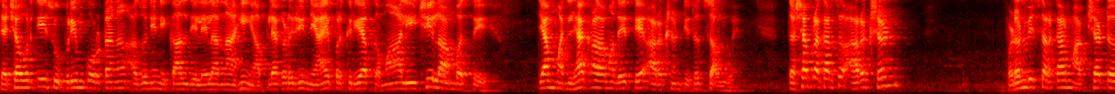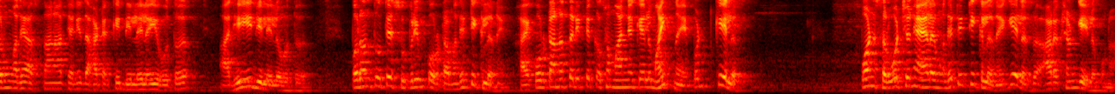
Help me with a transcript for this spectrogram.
त्याच्यावरती सुप्रीम कोर्टानं अजूनही निकाल दिलेला नाही. आपल्याकडे जी न्याय प्रक्रिया कमालीची लांब असते त्या मधल्या काळामध्ये ते आरक्षण तिथं चालू आहे. तशा प्रकारचं आरक्षण फडणवीस सरकार मागच्या टर्ममध्ये असताना त्यांनी दहा टक्के दिलेलंही होतं आधीही दिलेलं होतं. परंतु ते सुप्रीम कोर्टामध्ये टिकलं नाही. हायकोर्टानं तरी ते कसं मान्य केलं माहीत नाही पण केलं. पण सर्वोच्च न्यायालयामध्ये ते टिकलं नाही गेलं आरक्षण गेलं पुन्हा.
